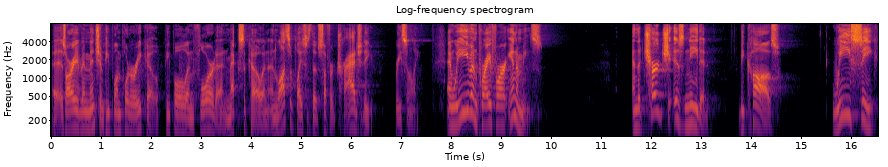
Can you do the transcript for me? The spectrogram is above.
as already been mentioned, people in Puerto Rico, people in Florida and Mexico, and, and lots of places that have suffered tragedy recently. And we even pray for our enemies. And the church is needed because we seek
